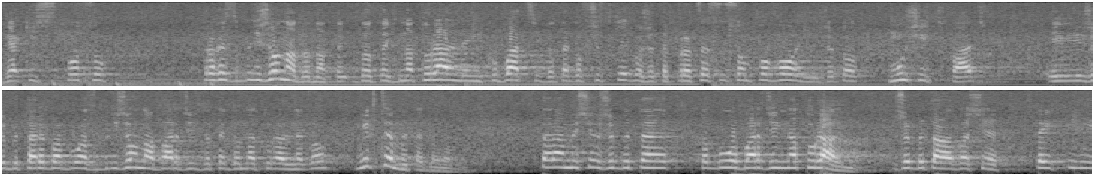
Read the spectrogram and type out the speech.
w jakiś sposób trochę zbliżona do, do tej naturalnej inkubacji, do tego wszystkiego, że te procesy są powoli, że to musi trwać i żeby ta ryba była zbliżona bardziej do tego naturalnego, nie chcemy tego robić. Staramy się, żeby te, to było bardziej naturalne, żeby ta właśnie w tej chwili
